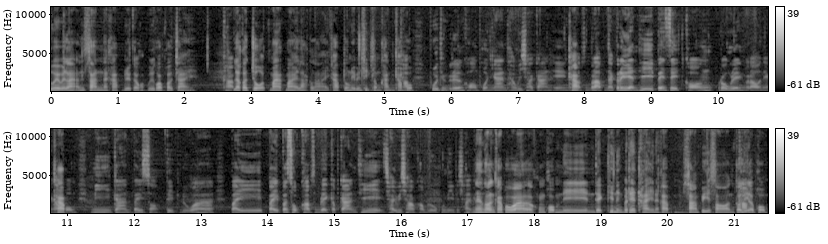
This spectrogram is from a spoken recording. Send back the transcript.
ด้วยเวลาอันสั้นนะครับด้วยความด้วยความเข้าใจครับแล้วก็โจทย์มากมายหลากหลายครับตรงนี้เป็นสิ่งสำคัญครับผมพูดถึงเรื่องของผลงานทางวิชาการเองนะคครัรับบสำหรับนักเรียนที่เป็นสิทธิ์ของโรงเรียนของเราเนี่ยคครัรับบผมมีการไปสอบติดหรือว่าไปไปประสบความสำเร็จกับการที่ใช้วิชาความรู้พวกนี้ไปใช้ไหมครับแน่นอนครับเพราะว่าของผมนี่เด็กที่หนึ่งประเทศไทยนะครับอืมสามปีซ้อนก็ครับเรียนกับผม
